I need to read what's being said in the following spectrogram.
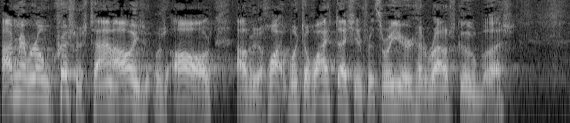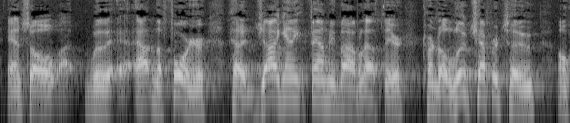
I remember on Christmas time, I always was awed. I was White, went to White Station for three years, had to ride a school bus. And so, uh, out in the foyer, had a gigantic family Bible out there. Turned to Luke chapter two on.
